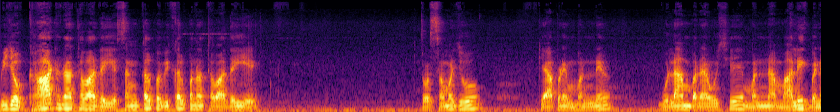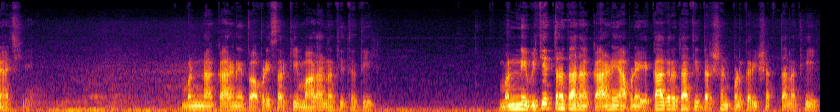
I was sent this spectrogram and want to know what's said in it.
બીજો ઘાટ ન થવા દઈએ, સંકલ્પ વિકલ્પ ન થવા દઈએ, તો સમજવો કે આપણે મનને ગુલામ બનાવ્યું છે, મનના માલિક બન્યા છીએ. મનના કારણે તો આપણી સરખી માળા નથી થતી. મનની વિચિત્રતાના કારણે આપણે એકાગ્રતાથી દર્શન પણ કરી શકતા નથી.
